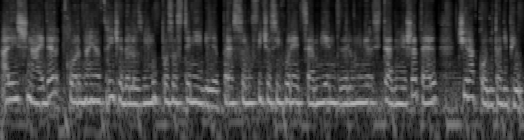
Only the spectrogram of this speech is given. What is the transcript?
Alice Schneider, coordinatrice dello sviluppo sostenibile presso l'Ufficio Sicurezza e Ambiente dell'Università di Neuchâtel, ci racconta di più.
